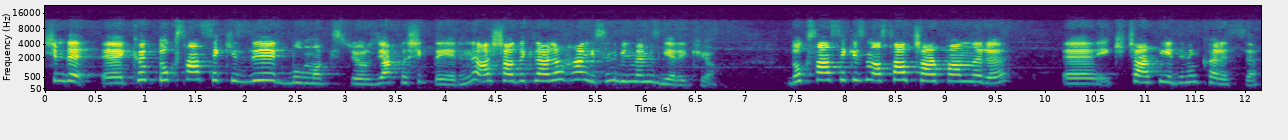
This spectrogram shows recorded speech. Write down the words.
Şimdi e, kök 98'i bulmak istiyoruz yaklaşık değerini. Aşağıdakilerden hangisini bilmemiz gerekiyor? 98'in asal çarpanları e, 2 çarpı 7'nin karesi.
